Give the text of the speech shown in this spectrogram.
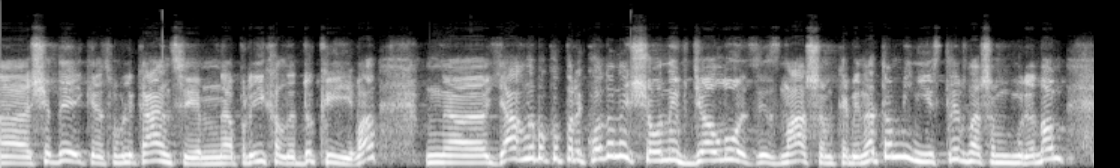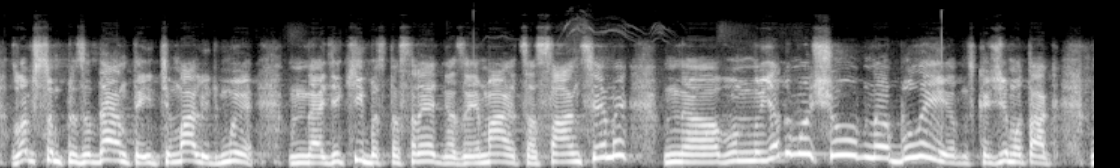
е, ще деякі республіканці приїхали до Києва, е, я глибоко переконаний, що вони в діалозі з нашим кабінетом міністрів, з нашим урядом, з офісом президента і тіма людьми, які безпосередньо займаються санкціями. е, Ну я думаю, що були, скажімо так, е,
